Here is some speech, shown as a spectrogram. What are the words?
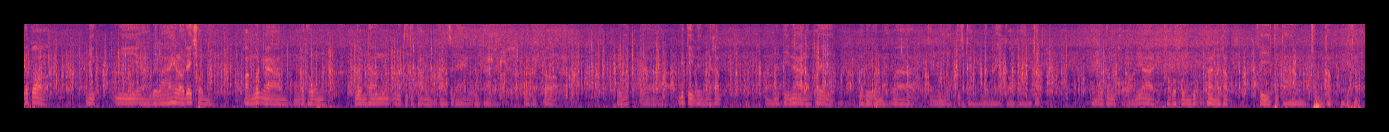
แล้วก็มีมีเวลาให้เราได้ชมความงดงามของกระทง รวมทั้งมีกิจกรรมการแสดงต่างๆนะครับก็เป็นอีกมิติหนึ่งนะครับ ในปีหน้าเราค่อยมาดูกันใหม่ว่าจะมีกิจกรรมยังไงต่อไปนะครับวันนี้ต้องขออนุญาตขอบพระคุณทุกๆท่านนะครับ ที่ติดตามชมครับสวัสดีครับ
